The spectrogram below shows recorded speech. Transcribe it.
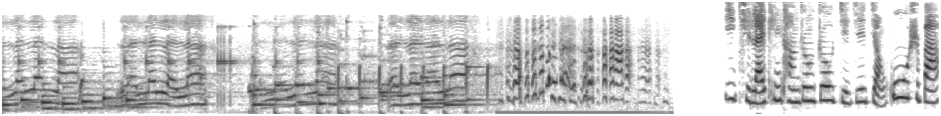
啦啦，啦啦啦啦，啦啦啦啦，啦啦啦啦。一起来听唐周周姐姐讲故事吧。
